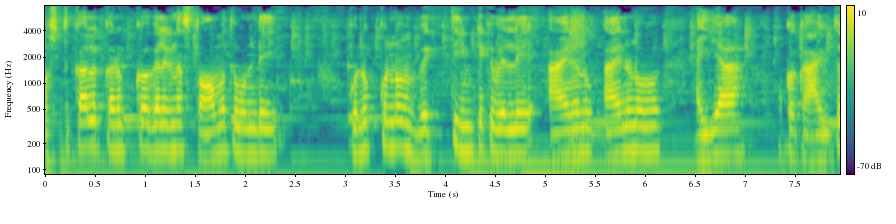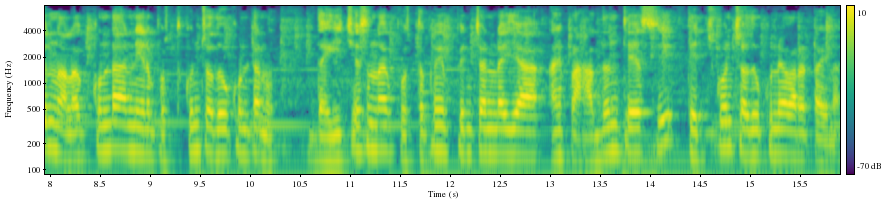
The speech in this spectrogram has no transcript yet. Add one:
పుస్తకాలు కనుక్కోగలిగిన స్తోమత ఉండి కొనుక్కున్న వ్యక్తి ఇంటికి వెళ్ళి ఆయనను ఆయనను అయ్యా ఒక కాగితం నలగకుండా నేను పుస్తకం చదువుకుంటాను. దయచేసి నాకు పుస్తకం ఇప్పించండి అయ్యా అని ప్రార్థన చేసి తెచ్చుకొని చదువుకునేవారట ఆయన.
